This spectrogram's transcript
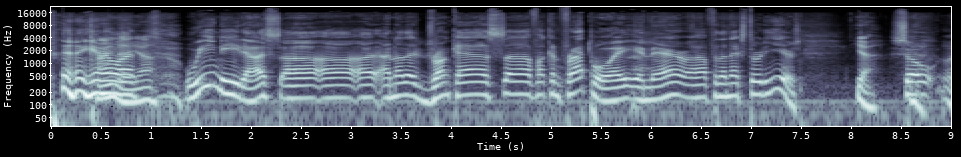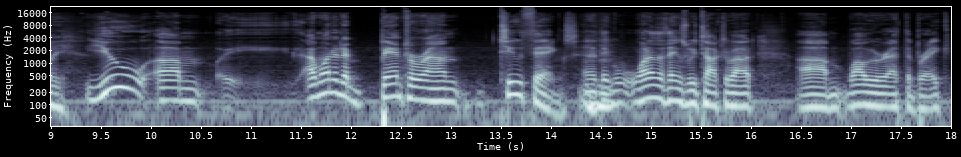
you know Kinda, what? yeah. We need us uh, uh, another drunk ass uh, fucking frat boy in there uh, for the next thirty years. Yeah. So you, um, I wanted to banter around two things, and I think Mm-hmm. one of the things we talked about um, while we were at the break,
